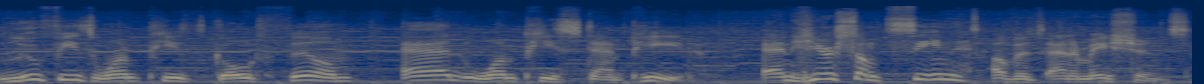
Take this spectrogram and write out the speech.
Luffy's One Piece Gold film, and One Piece Stampede. And here's some scenes of his animations.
